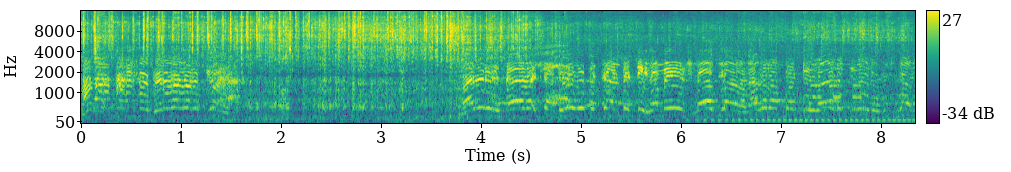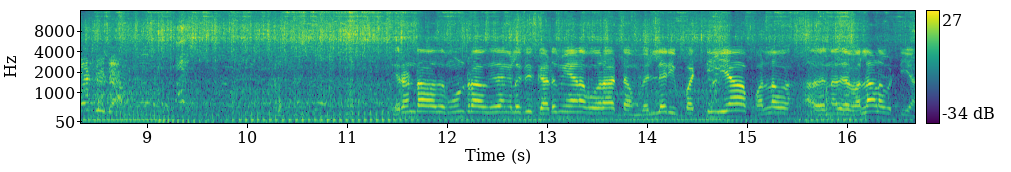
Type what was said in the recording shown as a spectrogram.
முதல் பரிசு பெறுவதற்கு மதுரை மாவட்டம் உலக பிச்சான்பட்டி ரமேஷ் ராஜா நகரம்பட்டி வாடிக்கையோடு விஸ்வா வந்துட்டான் இரண்டாவது மூன்றாவது இடங்களுக்கு கடுமையான போராட்டம். வெள்ளரி பட்டியா பல்லவ அது என்னது வல்லாள பட்டியா?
